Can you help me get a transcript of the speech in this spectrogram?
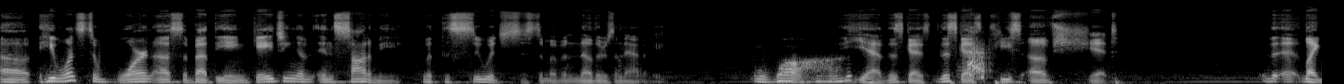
Uh, he wants to warn us about the engaging of in sodomy with the sewage system of another's anatomy. What? Yeah, this guy's this guy's piece of shit. The- uh, Like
